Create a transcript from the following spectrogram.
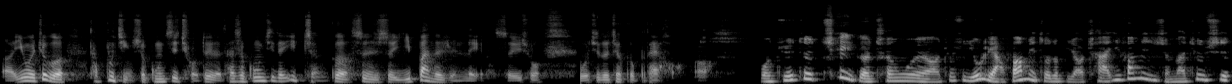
啊，因为这个它不仅是攻击球队的，它是攻击的一整个，甚至是一半的人类了，所以说，我觉得这个不太好啊。我觉得这个称谓啊，就是有两方面做的比较差，一方面是什么？就是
